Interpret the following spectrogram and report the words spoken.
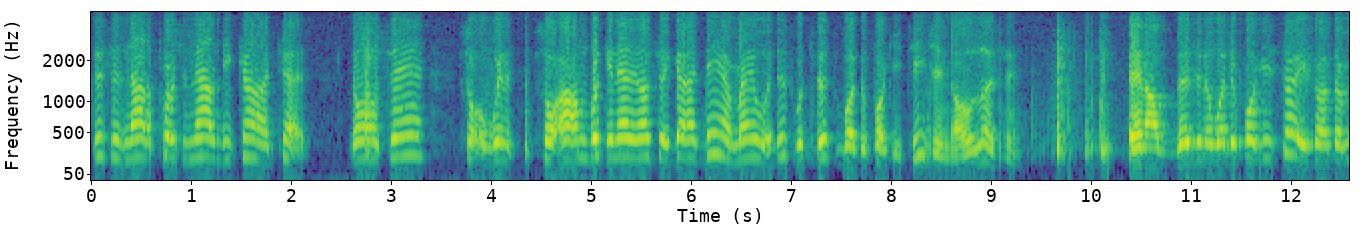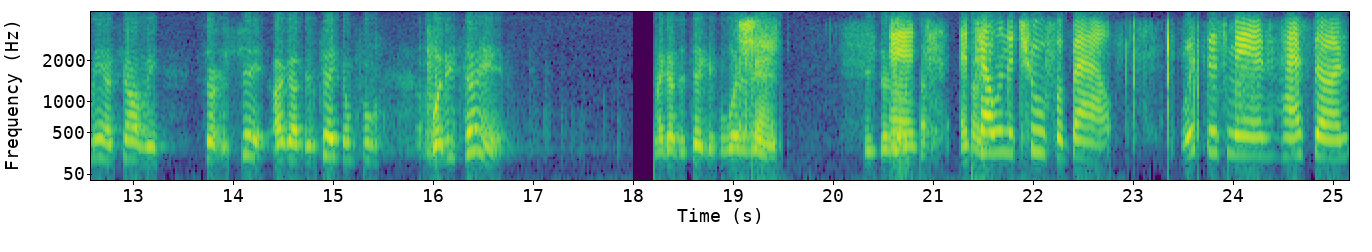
This is not a personality contest. You know what I'm saying? So when so I'm looking at it, I say, God damn, man, what this what this what the fuck he teaching though? Listen, and I'm listening to what the fuck he say. So after man tell me certain shit, I got to take him for what he's saying. I got to take it for what it is. Said, and and telling the truth about what this man has done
